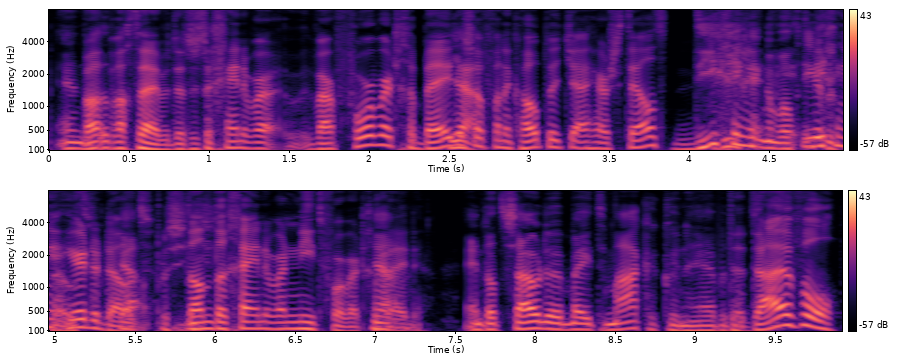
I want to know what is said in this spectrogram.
En dat- wacht even. Dat is degene waar, waarvoor werd gebeden. Ja. Zo van ik hoop dat jij herstelt. Die, gingen, gingen wat die eerder gingen dood. eerder dood Ja, dan degene waar niet voor werd Ja. gebeden. En dat zou ermee te maken kunnen hebben. De Dat, duivel.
